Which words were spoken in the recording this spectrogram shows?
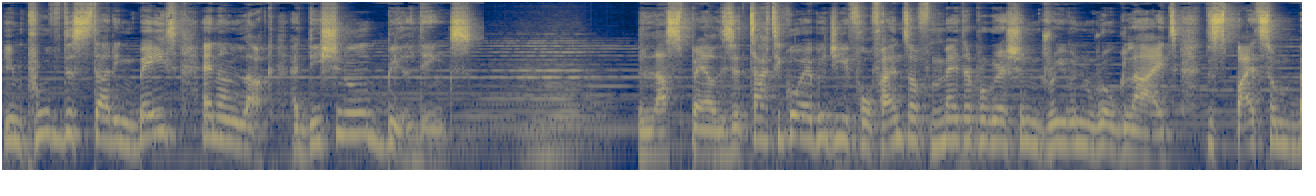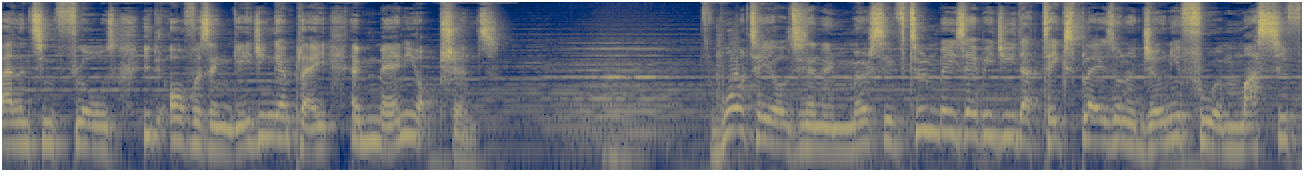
improve the starting base and unlock additional buildings. The Last Spell is a tactical RPG for fans of meta progression driven roguelites. Despite some balancing flaws, it offers engaging gameplay and many options. War Tales is an immersive turn-based RPG that takes players on a journey through a massive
